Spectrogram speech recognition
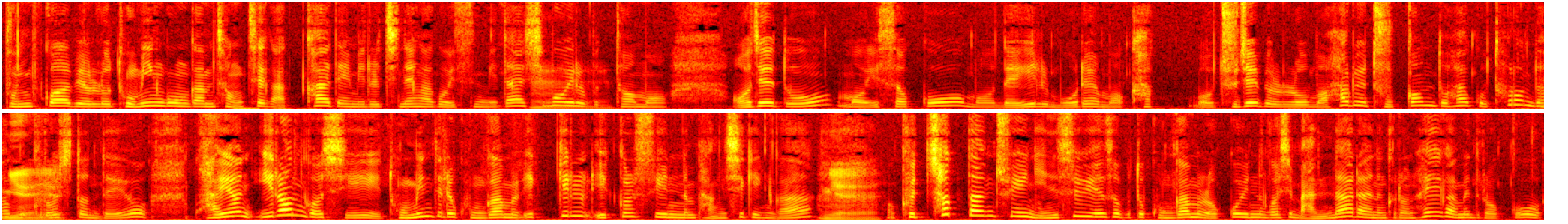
분과별로 도민 공감 정책 아카데미를 진행하고 있습니다. 15일부터 음. 뭐 어제도 뭐 있었고 뭐 내일 모레 뭐 각 뭐 주제별로 뭐 하루에 두 건도 하고 토론도 하고 예. 그러시던데요. 과연 이런 것이 도민들의 공감을 이끌, 이끌 수 있는 방식인가? 예. 어, 그첫 단추인 인수위에서부터 공감을 얻고 있는 것이 맞나라는 그런 회의감이 들었고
